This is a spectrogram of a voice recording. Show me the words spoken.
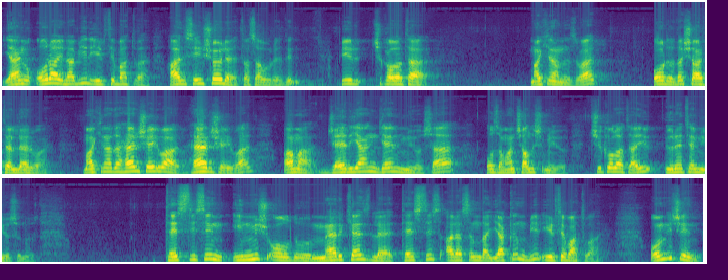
Yani orayla bir irtibat var. Hadiseyi şöyle tasavvur edin. Bir çikolata makinanız var. Orada da şarteller var. Makinede her şey var. Her şey var. Ama ceryan gelmiyorsa o zaman çalışmıyor. Çikolatayı üretemiyorsunuz. Testisin inmiş olduğu merkezle testis arasında yakın bir irtibat var. Onun için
